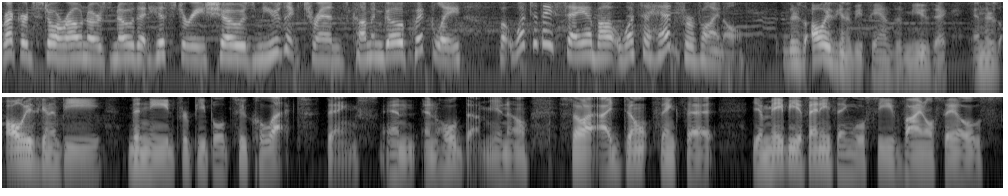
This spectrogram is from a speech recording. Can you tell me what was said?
Record store owners know that history shows music trends come and go quickly, but what do they say about what's ahead for vinyl? There's always going to be fans of music, and there's always going to be the need for people to collect things and, and hold them, you know? So I, I don't think that, yeah, maybe if anything, we'll see vinyl sales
